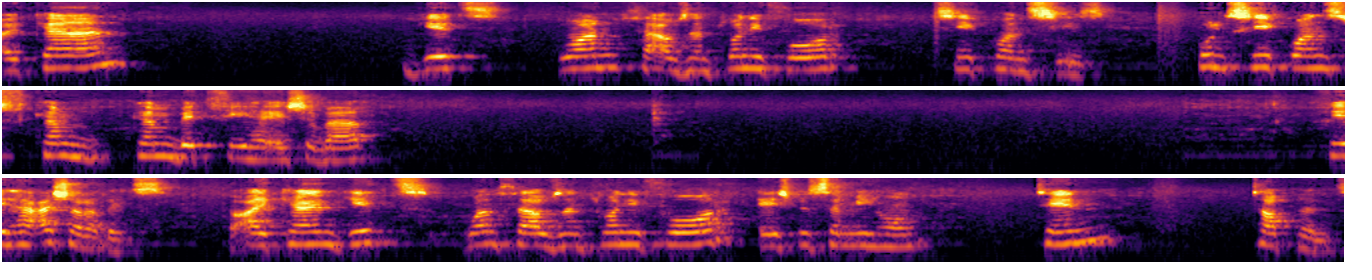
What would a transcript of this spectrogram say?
I can get 1024 sequences كل sequence كم كم بت فيها يا شباب؟ فيها 10 بتس ف I can get 1024 ايش بنسميهم؟ 10 tuples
